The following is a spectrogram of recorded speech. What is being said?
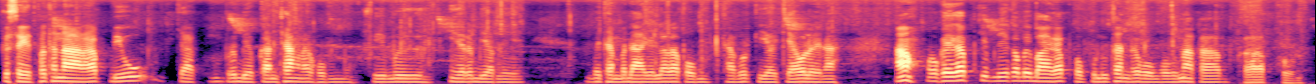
เกษตรพัฒนานะครับ บิ้ว จากระเบียบการช่างนะครับผมฝีมือมีระเบียบนี่ไม่ธรรมดาอยู่แล้วครับผมทำรถเกี่ยวแจ้วเลยนะ เอาโอเคครับ คลิปนี้ก็บายบายครับ ขอบคุณทุกท่านครับผม ขอบคุณมากครับ ครับผม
